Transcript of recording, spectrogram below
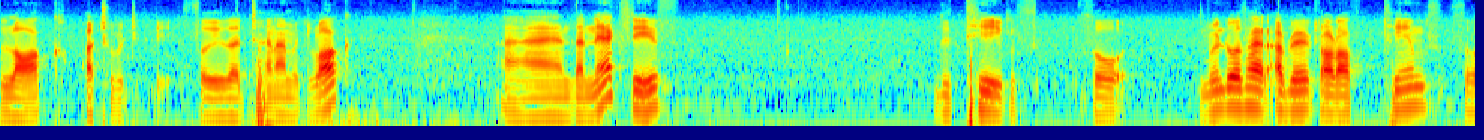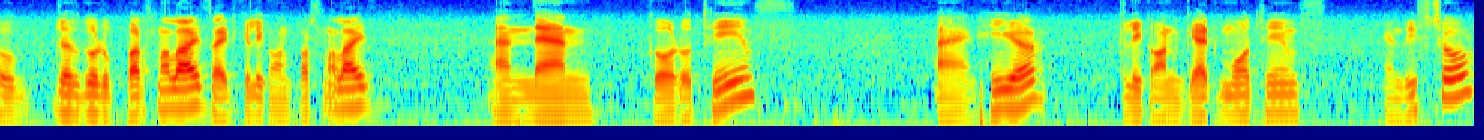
lock automatically. So is a dynamic lock. And the next is the themes. So Windows had updated a lot of themes. So just go to personalize right click on personalize and then go to themes. And here click on get more themes in the store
